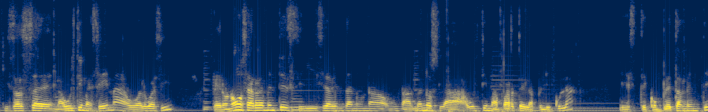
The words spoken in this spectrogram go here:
quizás en la última escena o algo así, pero no, o sea, realmente sí se aventan una, al menos la última parte de la película, este, completamente.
